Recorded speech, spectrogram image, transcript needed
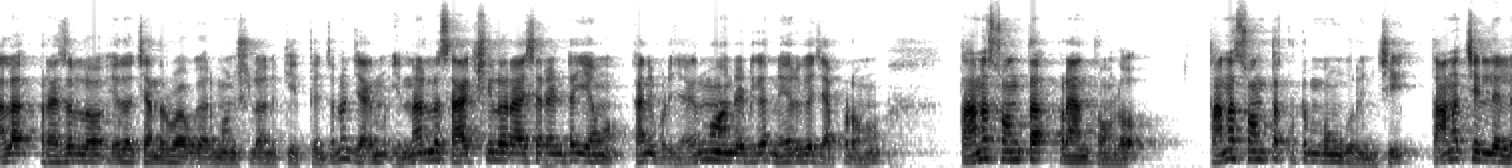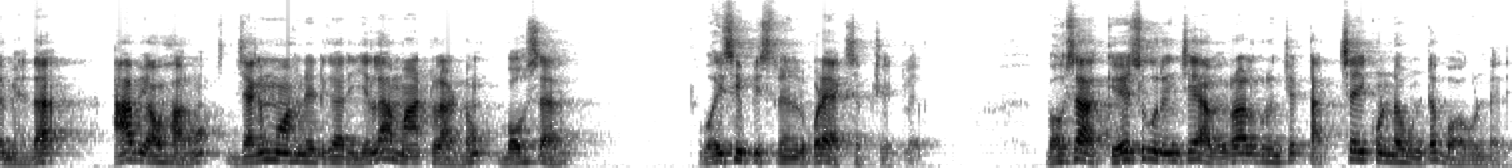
అలా ప్రజల్లో ఏదో చంద్రబాబు గారు మనుషులు అని కీర్తించడం జగన్ ఇన్నాళ్ళు సాక్షిలో రాశారంటే ఏమో. కానీ ఇప్పుడు జగన్మోహన్ రెడ్డి గారు నేరుగా చెప్పడం తన సొంత ప్రాంతంలో తన సొంత కుటుంబం గురించి తన చెల్లెళ్ళ మీద ఆ వ్యవహారం జగన్మోహన్ రెడ్డి గారు ఇలా మాట్లాడడం బహుశా వైసీపీ శ్రేణులు కూడా యాక్సెప్ట్ చేయట్లేదు. బహుశా ఆ కేసు గురించి ఆ వివరాల గురించి టచ్ చేయకుండా ఉంటే బాగుండేది.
